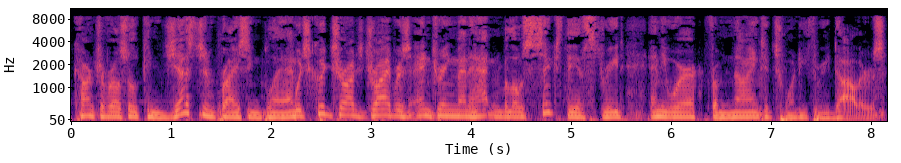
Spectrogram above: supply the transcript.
controversial congestion pricing plan, which could charge drivers entering Manhattan below 60th Street anywhere from nine to twenty three dollars.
